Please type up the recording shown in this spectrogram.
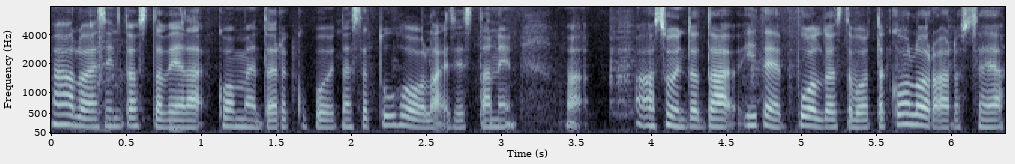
Mä haluaisin tuosta vielä kommentoida, kun puhuit näistä tuholaisista, niin mä asuin tota itse puolitoista vuotta Coloradossa ja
